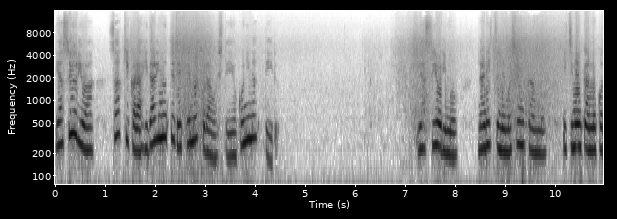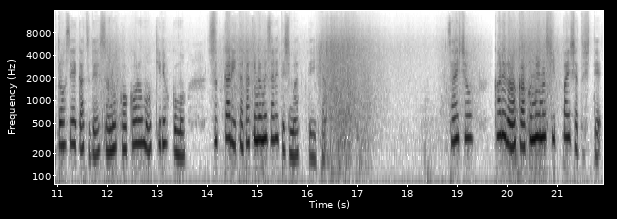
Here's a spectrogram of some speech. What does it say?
安よりはさっきから左の手で手枕をして横になっている。安よりも、成常も瞬間も、一年間の孤島生活でその心も気力も、すっかり叩きのめされてしまっていた。最初、彼らは革命の失敗者として、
